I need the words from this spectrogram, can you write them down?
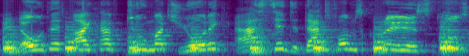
I know that I have too much uric acid that forms crystals,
